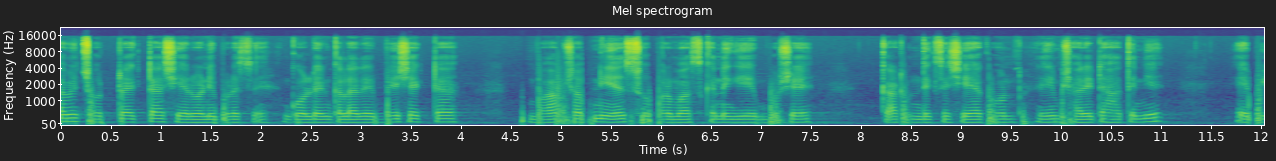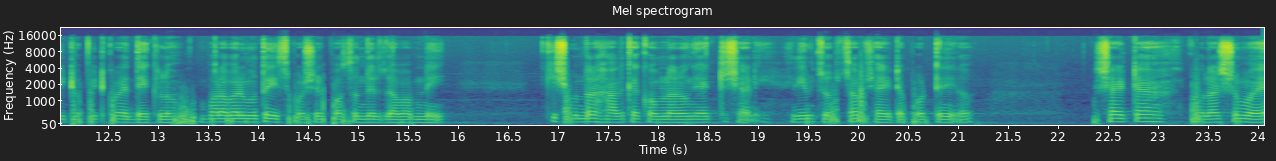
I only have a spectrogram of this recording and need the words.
তবে ছোট্ট একটা শেরওয়ানি পরেছে। গোল্ডেন কালারের বেশ একটা ভাব সাপ নিয়ে সোফার মাঝখানে গিয়ে বসে কার্টুন দেখছে সে এখন। রিম শাড়িটা হাতে নিয়ে এপিট ওপিট করে দেখল। বরাবরের মতো স্পর্শের পছন্দের জবাব নেই। কি সুন্দর হালকা কমলা রঙের একটি শাড়ি। রিম চুপচাপ শাড়িটা পরতে নিল। শাড়িটা খোলার সময়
